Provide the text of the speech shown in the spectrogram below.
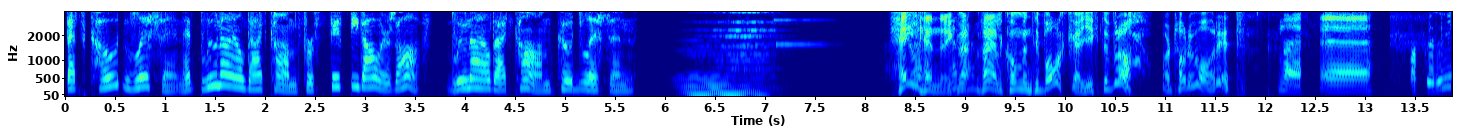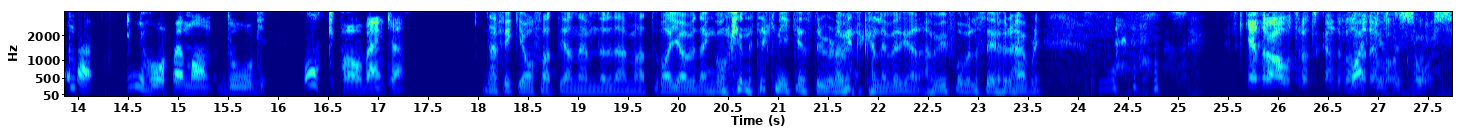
That's code LISTEN at BlueNile.com for $50 off. BlueNile.com code LISTEN. Hej Henrik, Väl- välkommen tillbaka. Gick det bra? Vart har du varit? Nej, eh, batterierna i H5 dog och powerbanken. Där fick jag för att jag nämnde det där med att vad gör vi den gången när tekniken strular vi inte kan leverera? Vi får väl se hur det här blir. Ska jag dra outrot så kan du låta What det is vara. the source?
